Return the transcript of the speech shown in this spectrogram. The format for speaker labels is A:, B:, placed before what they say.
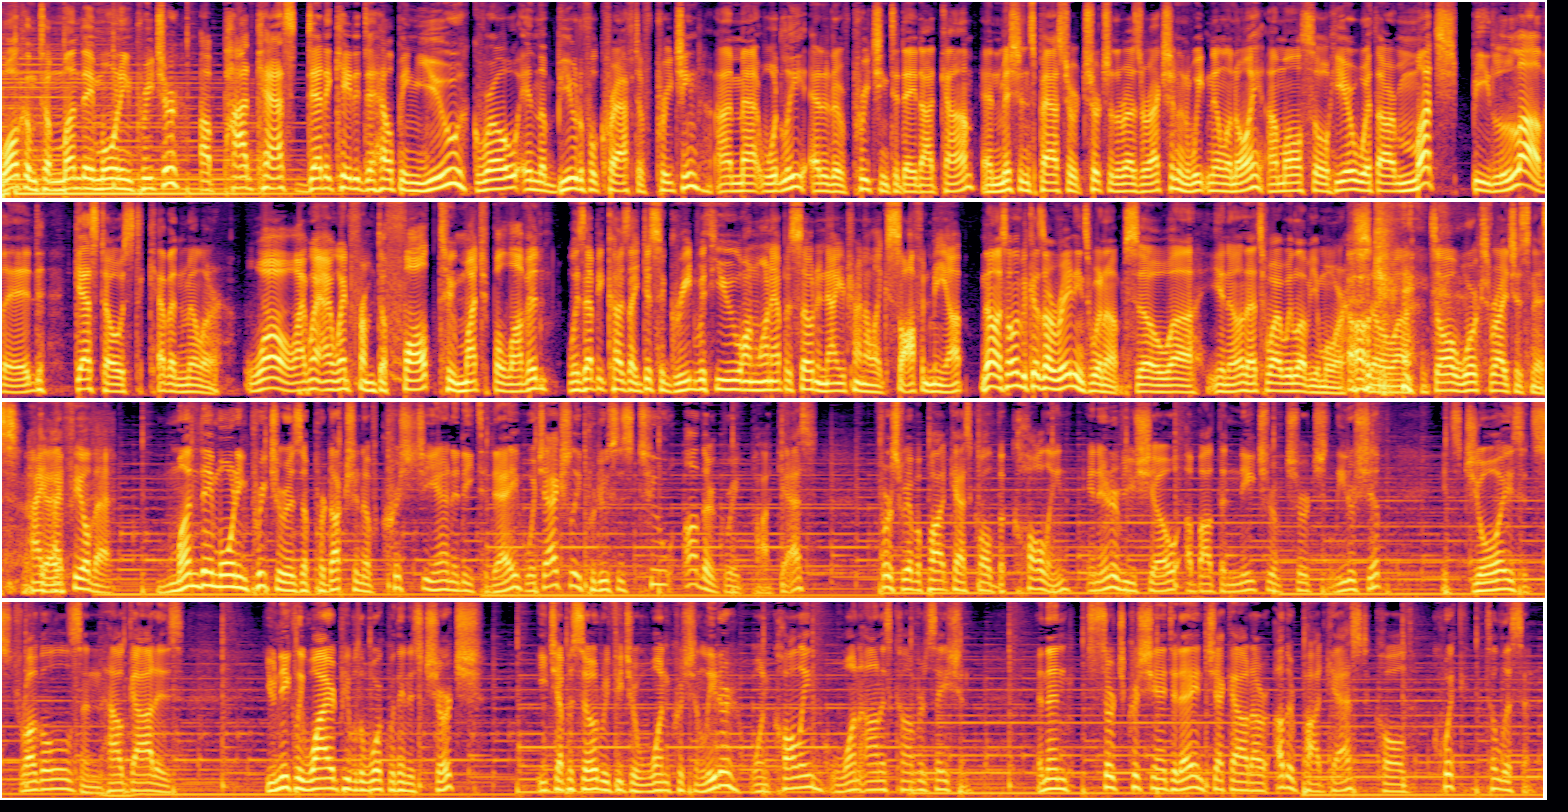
A: Welcome to Monday Morning Preacher, a podcast dedicated to helping you grow in the beautiful craft of preaching. I'm Matt Woodley, editor of PreachingToday.com and missions pastor at Church of the Resurrection in Wheaton, Illinois. I'm also here with our much beloved guest host, Kevin Miller.
B: Whoa, I went I went from default to much beloved. Was that because I disagreed with you on one episode and now you're trying to like soften me up?
A: No, it's only because our ratings went up. So, uh, you know, that's why we love you more.
B: Okay.
A: So uh, it's all works righteousness. Okay?
B: I, I feel that.
C: Monday Morning Preacher is a production of Christianity Today, which actually produces two other great podcasts. First, we have a podcast called The Calling, an interview show about the nature of church leadership, its joys, its struggles, and how God has uniquely wired people to work within His church. Each episode, we feature one Christian leader, one calling, one honest conversation. And then search Christianity Today and check out our other podcast called Quick to Listen.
